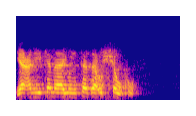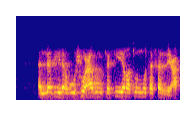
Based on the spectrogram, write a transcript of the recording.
يعني كما ينتزع الشوك الذي له شعب كثيرة متفرعة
